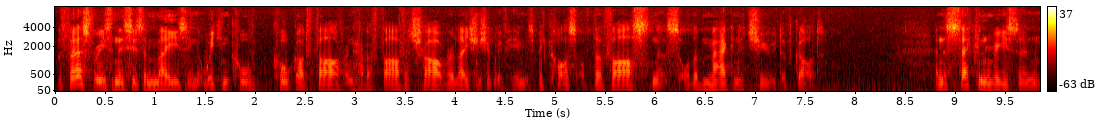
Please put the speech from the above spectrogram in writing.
The first reason this is amazing that we can call, call God Father and have a father child relationship with Him is because of the vastness or the magnitude of God. And the second reason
